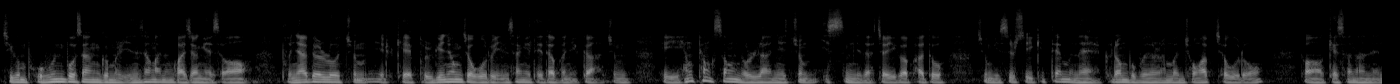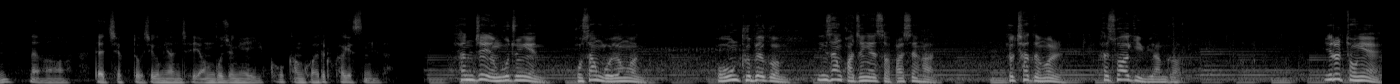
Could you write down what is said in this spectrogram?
지금 보훈보상금을 인상하는 과정에서 분야별로 좀 이렇게 불균형적으로 인상이 되다 보니까 좀 이 형평성 논란이 좀 있습니다. 저희가 봐도 좀 있을 수 있기 때문에 그런 부분을 한번 종합적으로 어, 개선하는 어, 대책도 지금 현재 연구 중에 있고 강구하도록 하겠습니다. 현재 연구 중인 보상 모형은 보훈급여금 인상 과정에서 발생한 격차 등을 해소하기 위한 것. 이를 통해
